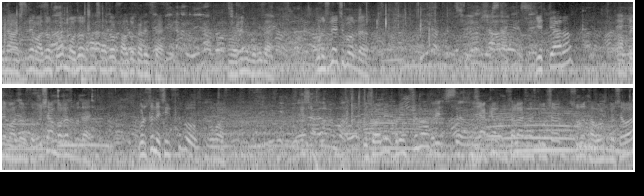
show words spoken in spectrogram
Yine açtı diyeyim, azor soğum, azor haş, azor savdu kardeşler. Öyle mi bu kadar? Burası ne çıp oldu? Gitti yarın? Haftanın mazor soğum. İşan bu kız bu da. Burası neçincisi bu? bu var? Beş aylık birincisi mi? Birincisi. Yakın salarsanız olsa şunu tavuğun köşe var.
